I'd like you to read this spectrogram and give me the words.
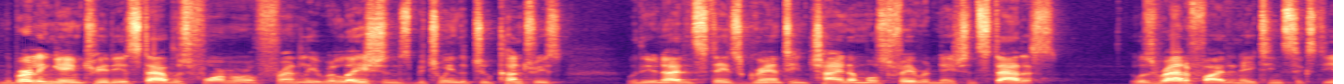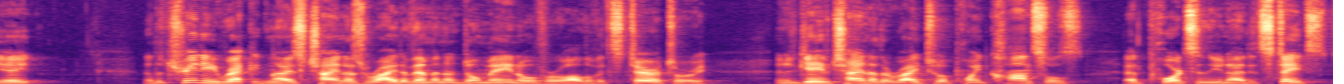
And the Burlingame Treaty established formal friendly relations between the two countries, with the United States granting China most favored nation status. It was ratified in 1868. Now, the treaty recognized China's right of eminent domain over all of its territory, and it gave China the right to appoint consuls at ports in the United States.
